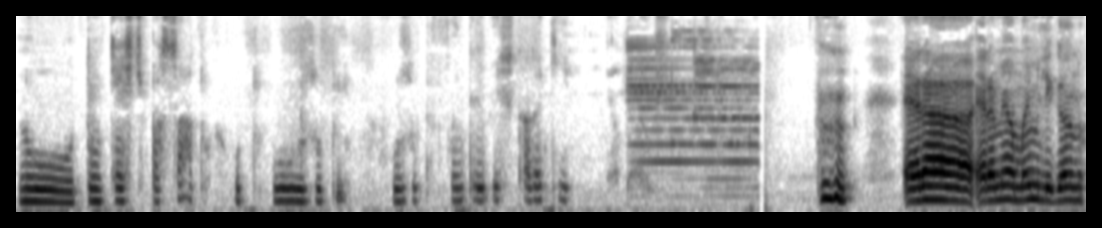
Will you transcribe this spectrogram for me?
No Tomcast passado, o, o Zup. O Zup foi entrevistado aqui. Meu Deus. era, era minha mãe me ligando.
